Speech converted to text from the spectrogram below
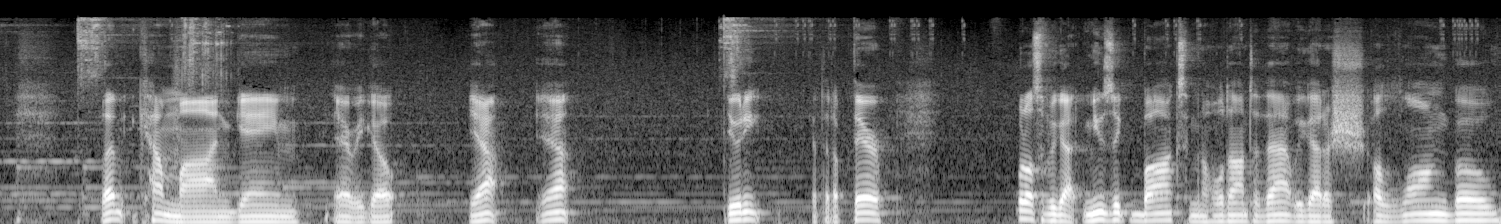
Let me, come on, game. There we go. Yeah, yeah. Beauty. Get that up there. What else have we got? Music box. I'm to hold on to that. We got a, a longbow.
